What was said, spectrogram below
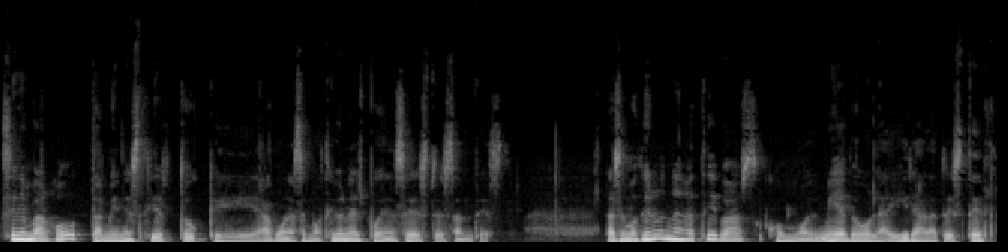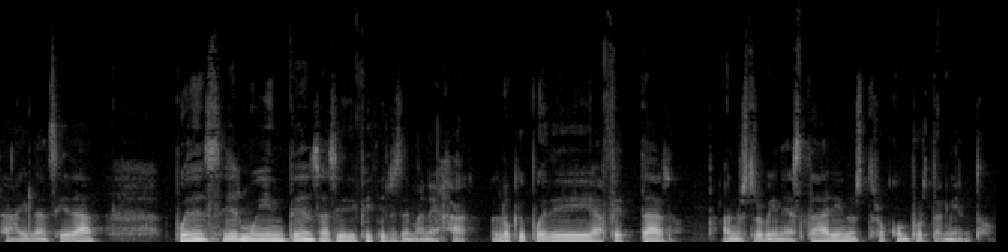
Sin embargo, también es cierto que algunas emociones pueden ser estresantes. Las emociones negativas, como el miedo, la ira, la tristeza y la ansiedad, pueden ser muy intensas y difíciles de manejar, lo que puede afectar a nuestro bienestar y nuestro comportamiento.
